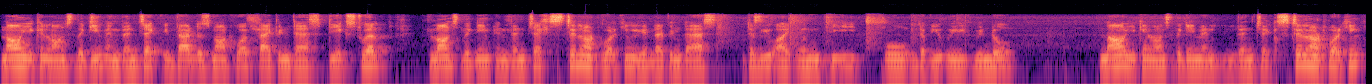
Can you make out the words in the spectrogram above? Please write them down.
Now you can launch the game and then check if that does not work. Type in dash dx12, launch the game and then check. Still not working. You can type in dash w-i-n-d-o-w-e window. Now you can launch the game and then check. Still not working.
